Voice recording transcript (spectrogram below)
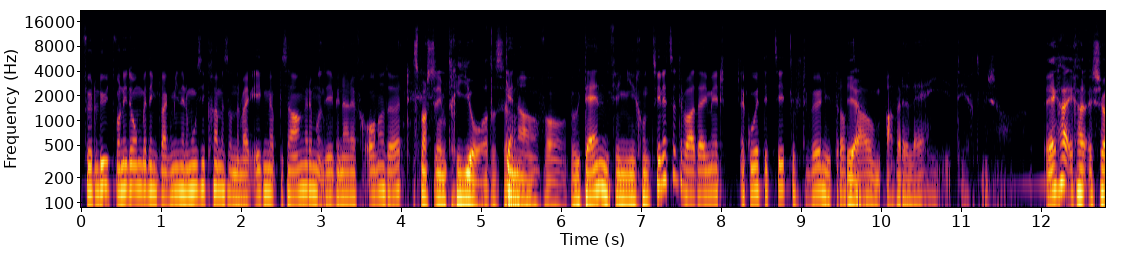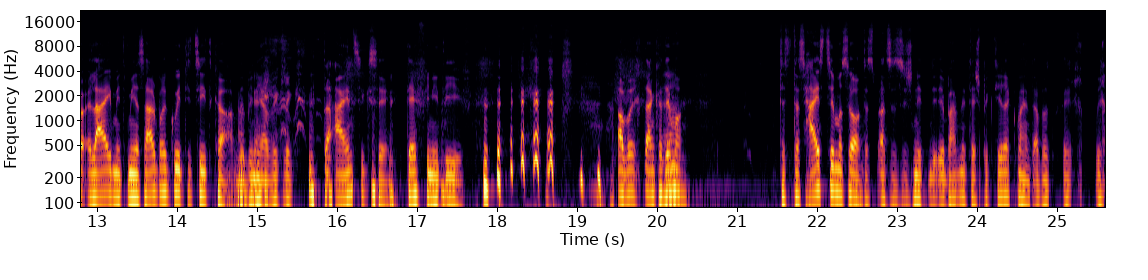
für Leute, die nicht unbedingt wegen meiner Musik kommen, sondern wegen irgendetwas anderem und ich bin dann einfach auch noch dort. Das machst du dann im Trio oder so. Genau, voll. weil dann finde ich, kommt es nicht so drauf, da haben wir eine gute Zeit auf der Bühne, trotz Ja. allem. Aber allein, deucht mir schon. Ich habe ich ha schon allein mit mir selber eine gute Zeit gehabt. Da bin ich Okay. auch wirklich der Einzige. Definitiv. Aber ich denke Ja. immer, das, das heisst immer so, das, also es ist nicht, überhaupt nicht despektierlich gemeint, aber ich, ich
